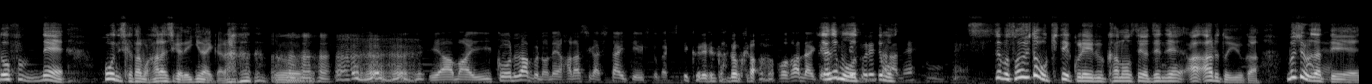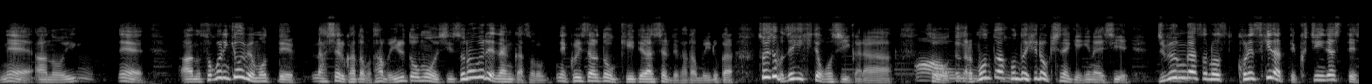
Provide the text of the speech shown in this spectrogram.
のね、方にしか多分話ができないから。うん、いや、まあ、イコールラブのね、話がしたいっていう人が来てくれるかどうかわかんないけど、いやでも来てくれたらね、でもそういう人も来てくれる可能性は全然ああるというか、むしろだってね、あのいうん。ねあのそこに興味を持ってらっしゃる方も多分いると思うし、その上でなんかその、ね、クリスタルトーク聞いてらっしゃるという方もいるから、そういう人もぜひ来てほしいから、そう。だから本当は本当に広くしなきゃいけないし、自分がそのこれ好きだって口に出して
